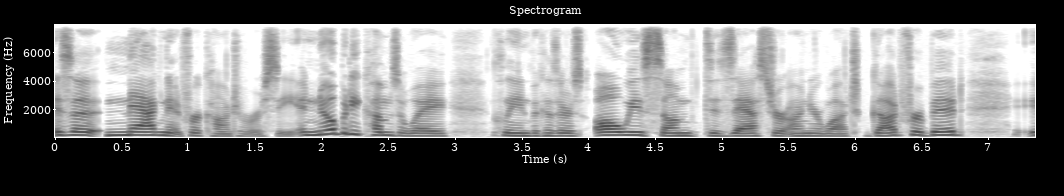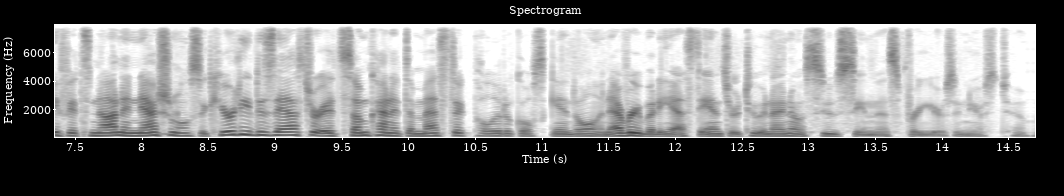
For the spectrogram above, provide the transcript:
is a magnet for controversy. And nobody comes away clean because there's always some disaster on your watch. God forbid, if it's not a national security disaster, it's some kind of domestic political scandal, and everybody has to answer to. And I know Sue's seen this for years and years too.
